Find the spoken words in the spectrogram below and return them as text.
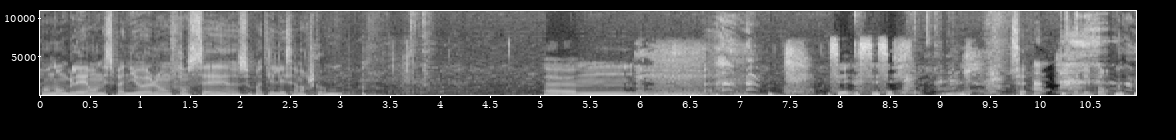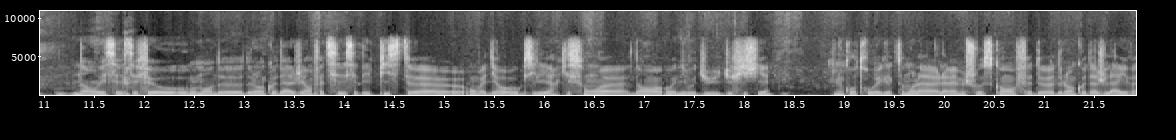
en anglais, en espagnol, en français euh, sur ma télé, ça marche comment? Euh... c'est ça, ah. ça, dépend. Non, oui, c'est fait au, au, moment de, de l'encodage et en fait, c'est des pistes, euh, on va dire, auxiliaires qui sont euh, dans, au niveau du, du fichier. Donc on retrouve exactement la, la, même chose quand on fait de, de l'encodage live.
